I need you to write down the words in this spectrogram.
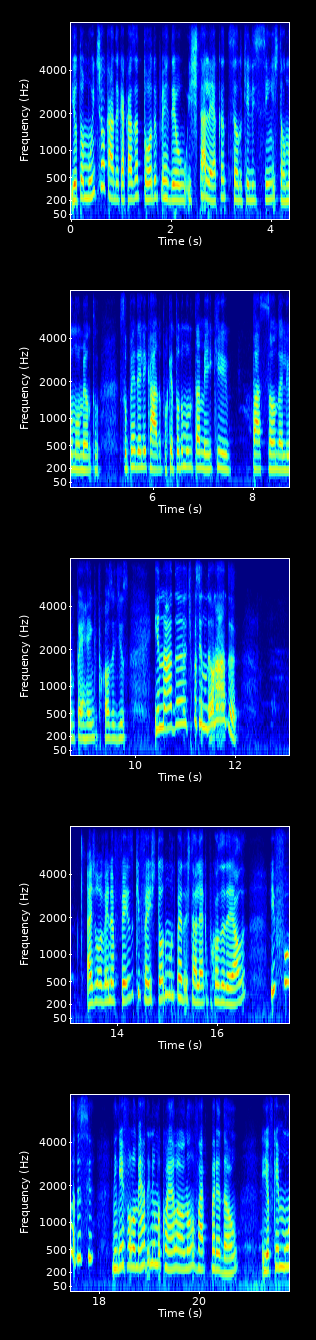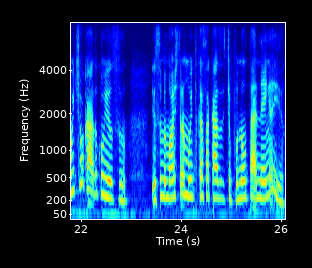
E eu tô muito chocada que a casa toda perdeu estaleca, sendo que eles sim estão num momento super delicado, porque todo mundo tá meio que passando ali um perrengue por causa disso. E nada, tipo assim, não deu nada. A Eslovênia fez o que fez, todo mundo perdeu estaleca por causa dela. E foda-se. Ninguém falou merda nenhuma com ela, ela não vai pro paredão. E eu fiquei muito chocada com isso. Isso me mostra muito que essa casa, tipo, não tá nem aí.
